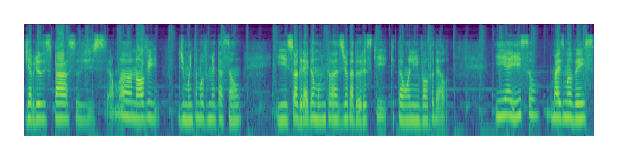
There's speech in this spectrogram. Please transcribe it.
de abrir os espaços, de, é uma nove de muita movimentação e isso agrega muito às jogadoras que estão ali em volta dela. E é isso, mais uma vez,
